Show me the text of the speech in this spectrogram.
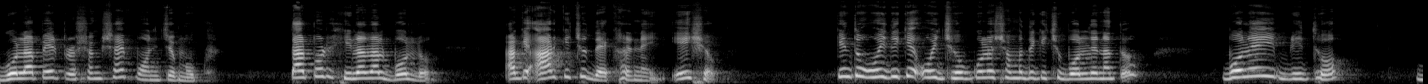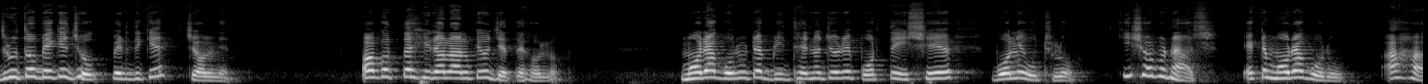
গোলাপের প্রশংসায় পঞ্চমুখ। তারপর হিলালাল বলল, আগে আর কিছু দেখার নেই এইসব কিন্তু ওই দিকে ওই ঝোপগুলোর সম্বন্ধে কিছু বললে না তো? বলেই বৃদ্ধ দ্রুত বেগে ঝোপের দিকে চললেন। অগত্যা হীরালালকেও যেতে হলো। মরা গরুটা বৃদ্ধের নজরে পড়তেই সে বলে উঠল, কী সর্বনাশ, একটা মরা গরু। আহা,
